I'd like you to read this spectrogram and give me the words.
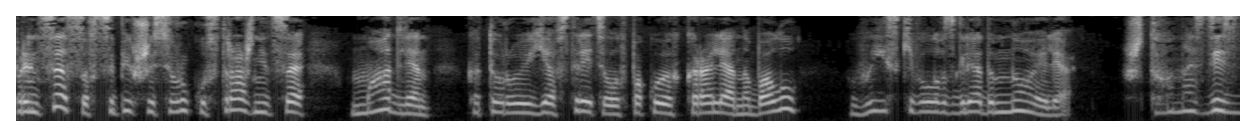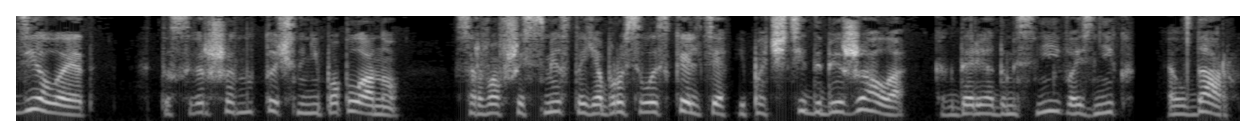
Принцесса, вцепившись в руку стражницы, Мадлен, которую я встретила в покоях короля на балу, выискивала взглядом Ноэля. Что она здесь делает? Это совершенно точно не по плану. Сорвавшись с места, я бросилась к Эльте и почти добежала, когда рядом с ней возник Элдар.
